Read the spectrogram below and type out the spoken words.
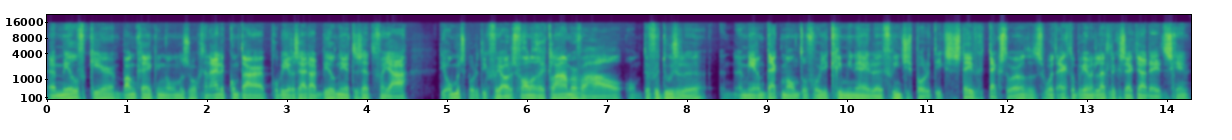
Uh, mailverkeer, bankrekeningen onderzocht. En eigenlijk komt daar, proberen zij daar het beeld neer te zetten van ja, die ombudspolitiek voor jou, dat is vooral een reclameverhaal om te verdoezelen. Een, meer een dekmantel voor je criminele vriendjespolitiek. een stevige tekst hoor, want het wordt echt op een gegeven moment letterlijk gezegd, ja, nee, het is geen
